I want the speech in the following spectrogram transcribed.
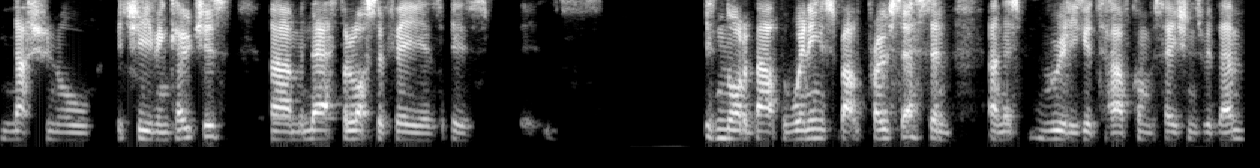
national achieving coaches. Um, and their philosophy is, is is is not about the winning; it's about the process. And and it's really good to have conversations with them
